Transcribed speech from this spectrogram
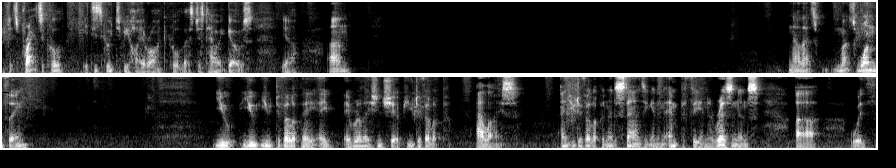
If it's practical, it is going to be hierarchical. That's just how it goes. Yeah. Um, now that's that's one thing. You you you develop a, a, a relationship. You develop allies, and you develop an understanding and an empathy and a resonance uh, with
